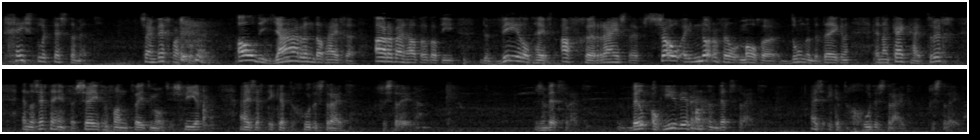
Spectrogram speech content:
geestelijk testament. Zijn weg was voorbij. Al die jaren dat hij gearbeid had, dat hij de wereld heeft afgereisd, heeft zo enorm veel mogen doen en betekenen. En dan kijkt hij terug en dan zegt hij in vers 7 van 2 Timotheus 4, hij zegt, ik heb de goede strijd gestreden. Is een wedstrijd. Het beeld ook hier weer van een wedstrijd. Hij zegt, ik heb de goede strijd gestreden.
